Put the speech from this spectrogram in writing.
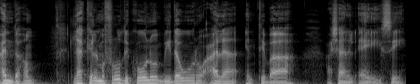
عندهم لكن المفروض يكونوا بيدوروا على انتباه عشان ال AEC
